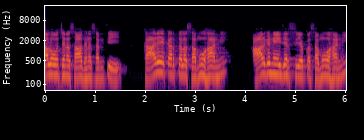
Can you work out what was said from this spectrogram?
ఆలోచన సాధన సమితి కార్యకర్తల సమూహాన్ని ఆర్గనైజర్స్ యొక్క సమూహాన్ని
